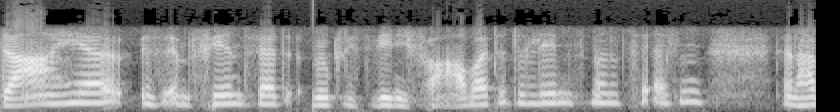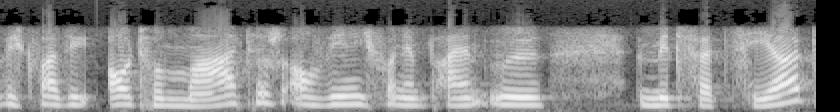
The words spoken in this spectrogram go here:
Daher ist empfehlenswert, möglichst wenig verarbeitete Lebensmittel zu essen. Dann habe ich quasi automatisch auch wenig von dem Palmöl mit verzehrt.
